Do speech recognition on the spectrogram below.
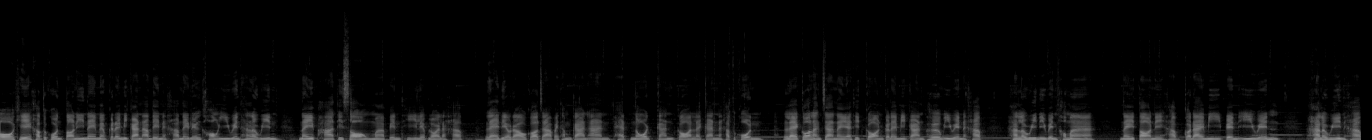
อเคครับทุกคนตอนนี้ในแมปก็ได้มีการอัปเดตนะครับในเรื่องของอีเวนต์ฮาโลวีนในพาร์ทที่ 2 มาเป็นที่เรียบร้อยแล้วครับ และเดี๋ยวเราก็จะไปทำการอ่านแพทโน้ตกันก่อนแล้วกันนะครับทุกคน และก็หลังจากในอาทิตย์ก่อนก็ได้มีการเพิ่มอีเวนต์นะครับฮาโลวีนอีเวนต์เข้ามา ในตอนนี้ครับก็ได้มีเป็นอีเวนต์ฮาโลวีนครับ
